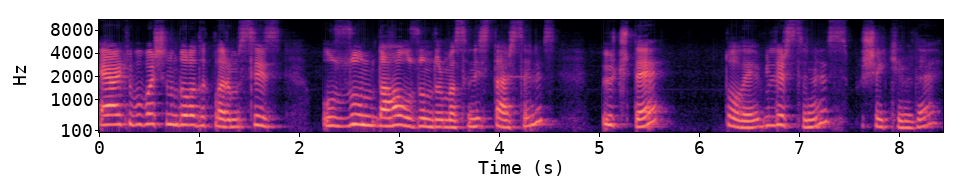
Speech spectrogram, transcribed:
Eğer ki bu başını doladıklarımı siz uzun daha uzun durmasını isterseniz 3 de dolayabilirsiniz. Bu şekilde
